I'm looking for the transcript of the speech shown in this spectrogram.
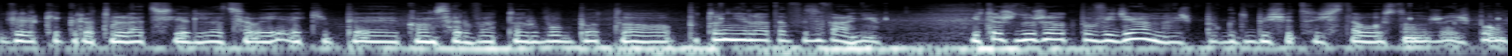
wielkie gratulacje dla całej ekipy konserwatorów, bo to, bo to nie lada wyzwanie. I też duża odpowiedzialność, bo gdyby się coś stało z tą rzeźbą,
